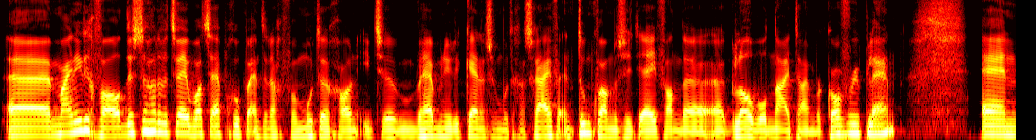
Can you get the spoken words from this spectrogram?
Eh, maar in ieder geval, dus toen hadden we twee WhatsApp-groepen. En toen dachten we, we moeten gewoon iets... we hebben nu de kennis, we moeten gaan schrijven. En toen kwam dus het idee van de Global Nighttime Recovery Plan. En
